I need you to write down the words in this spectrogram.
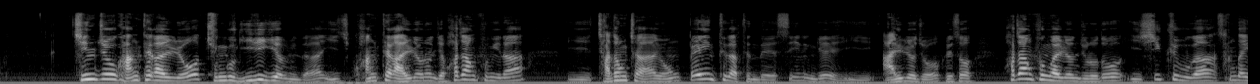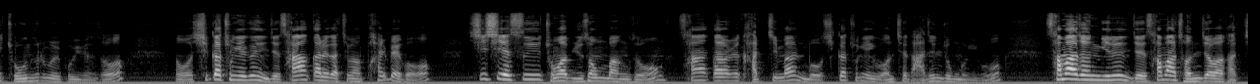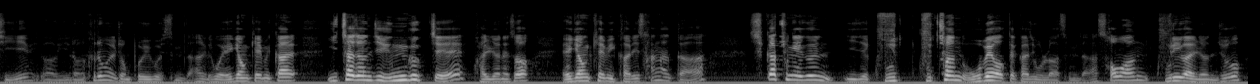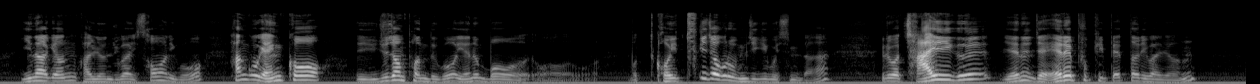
진주 광택 안료 중국 1위 기업입니다. 이 광택 안료는 이제 화장품이나 이 자동차용 페인트 같은 데 쓰이는 게이 안료죠 그래서 화장품 관련주로도 이 씨큐브가 상당히 좋은 흐름을 보이면서 어 시가총액은 이제 상한가를 갔지만 800억 CCS 종합유선방송 상한가를 갔지만 뭐 시가총액이 원체 낮은 종목이고 삼화전기는 이제 삼화전자와 같이 어 이런 흐름을 좀 보이고 있습니다. 그리고 애경케미칼 2차전지 음극재 관련해서 애경케미칼이 상한가 시가총액은 이제 9, 9,500억대까지 올라왔습니다. 서원 구리 관련주, 이낙연 관련주가 서원이고 한국 앵커 유전펀드고 얘는 뭐, 어, 뭐 거의 투기적으로 움직이고 있습니다. 그리고 자익을 얘는 이제 LFP 배터리 관련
